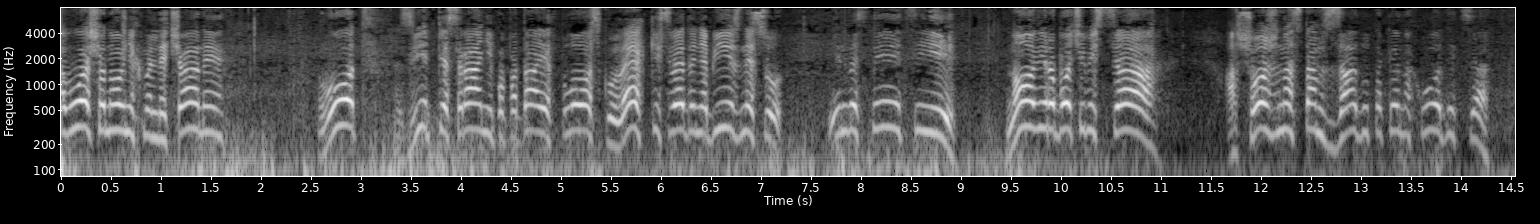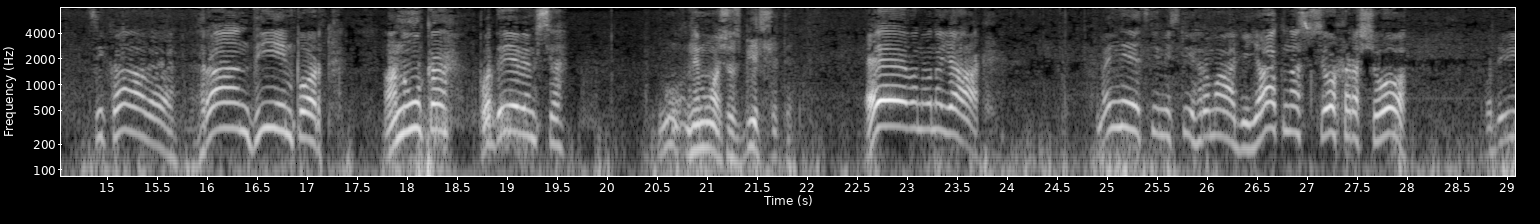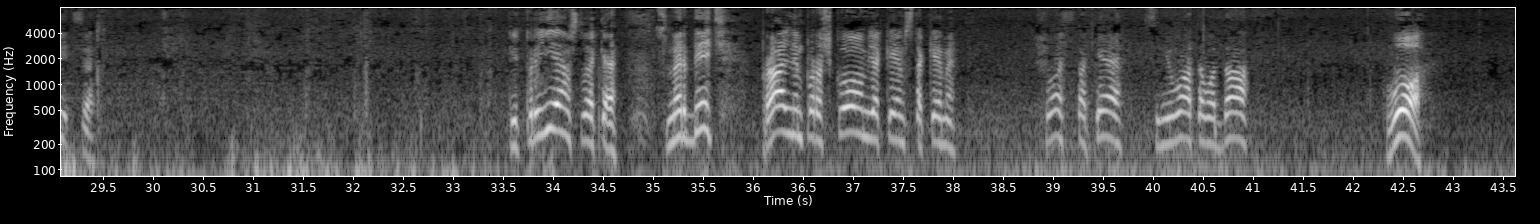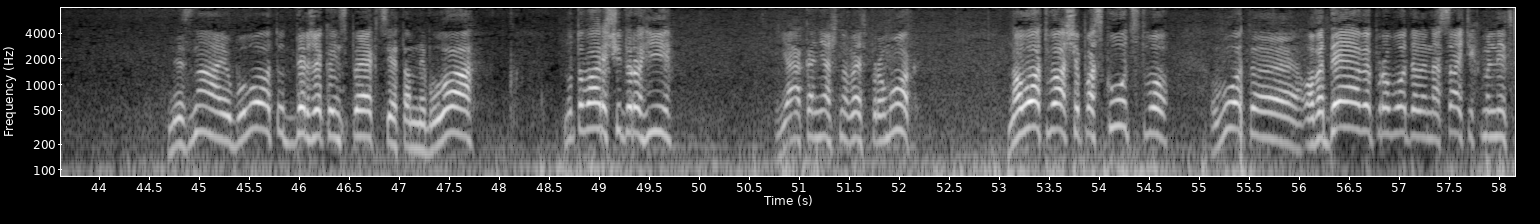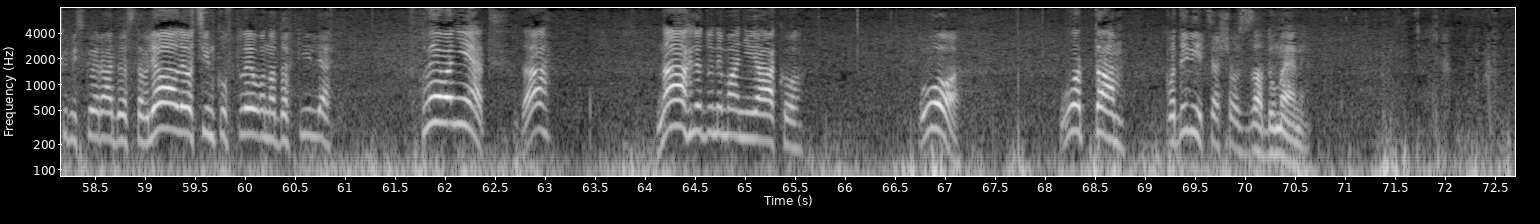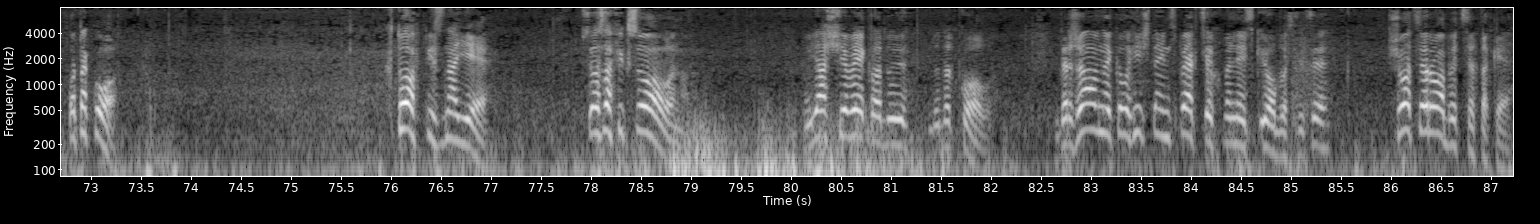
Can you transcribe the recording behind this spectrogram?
А ось, шановні хмельничани, от звідки срані попадає в плоску, легкість ведення бізнесу, інвестиції, нові робочі місця. А що ж у нас там ззаду таке знаходиться? Цікаве. Гранд імпорт. А ну-ка, подивимося. Ну, не можу збільшити. Е, вон воно як. Хмельницькій міській громаді, як у нас все хорошо. Подивіться. Підприємство, яке смердить пральним порошком якимсь такими. Щось таке, синювата вода. Во! Не знаю, було тут Держекоінспекція, там не була. Ну, товариші дорогі, я, звісно, весь промок. Ну от ваше паскудство. От е, ОВД ви проводили на сайті Хмельницької міської ради, оставляли оцінку впливу на довкілля. Вплива нет, да? Нагляду нема ніякого. О! От там. Подивіться, що ззаду мене. Отако. Хто впізнає? Все зафіксовано. Ну я ще викладу додатково. Державна екологічна інспекція в Хмельницькій області. Це що це робиться таке?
